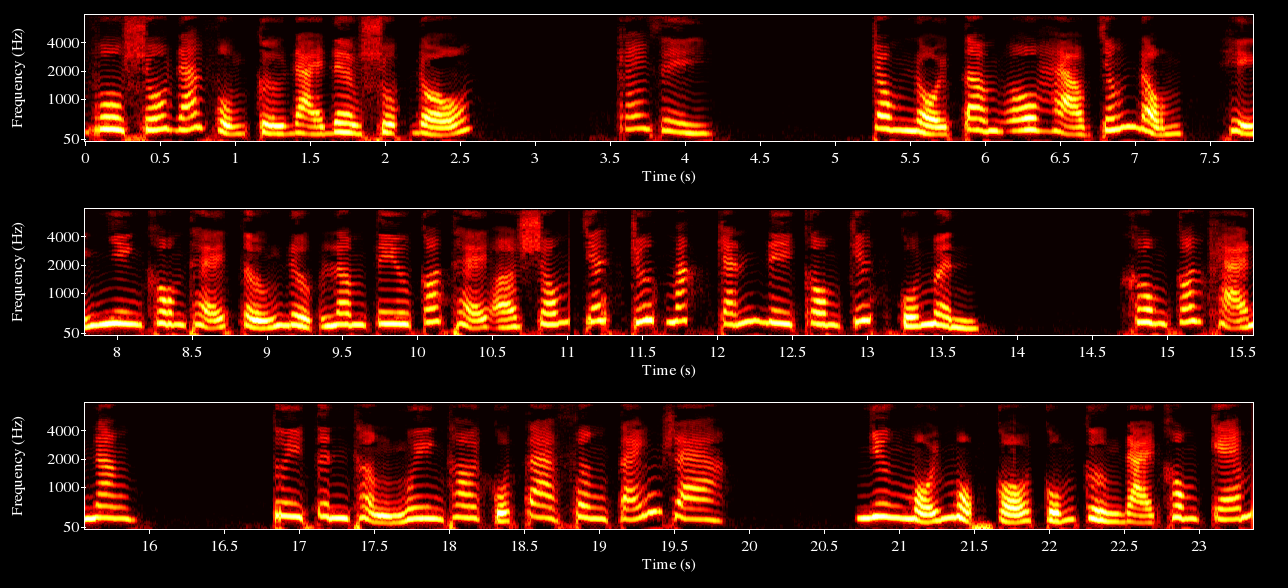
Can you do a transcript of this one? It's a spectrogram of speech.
Vô số đá vụn cự đại đều sụp đổ. Cái gì? Trong nội tâm ô hạo chấn động, Hiển nhiên không thể tưởng được lâm tiêu có thể ở sống chết trước mắt tránh đi công kích của mình. Không có khả năng. Tuy tinh thần nguyên thôi của ta phân tán ra. Nhưng mỗi một cổ cũng cường đại không kém.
